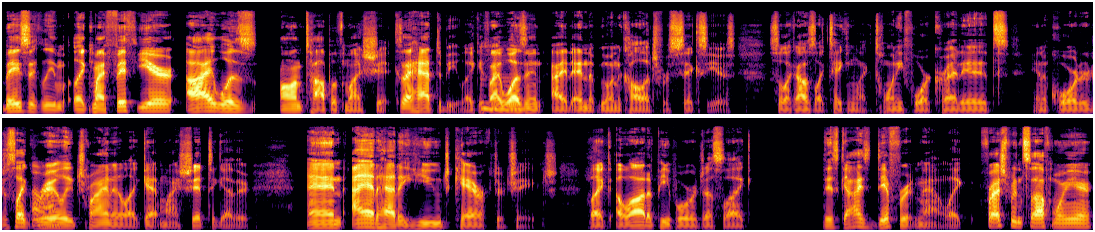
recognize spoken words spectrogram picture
basically, like my fifth year, I was on top of my shit because I had to be. Like if I Mhm. wasn't, I'd end up going to college for six years. So like I was like taking like twenty four credits in a quarter, just like Oh, really trying to like get my shit together. And I had had a huge character change. Like a lot of people were just like, this guy's different now. Like freshman, sophomore year,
